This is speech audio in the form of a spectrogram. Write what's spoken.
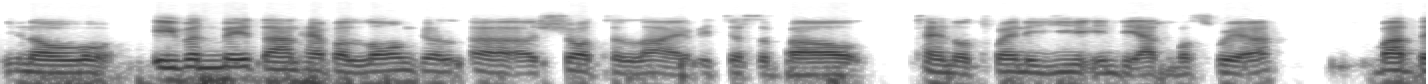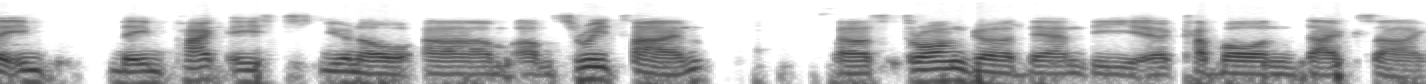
you know, even methane have a longer, uh, shorter life. It's just about 10 or 20 years in the atmosphere. But the, the impact is, you know, um, um, three times uh, stronger than the uh, carbon dioxide,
